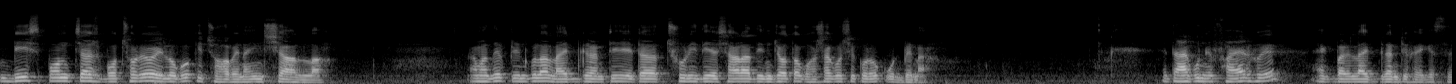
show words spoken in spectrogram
বিশ পঞ্চাশ বছরেও এই লোগো কিছু হবে না, ইনশাআল্লাহ। আমাদের প্রিন্টগুলো লাইভ গ্যারান্টি এটা ছুরি দিয়ে সারা দিন যত ঘষাঘষি করুক উঠবে না। এটা আগুনে ফায়ার হয়ে একবারে লাইভ গ্যারান্টি হয়ে গেছে।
